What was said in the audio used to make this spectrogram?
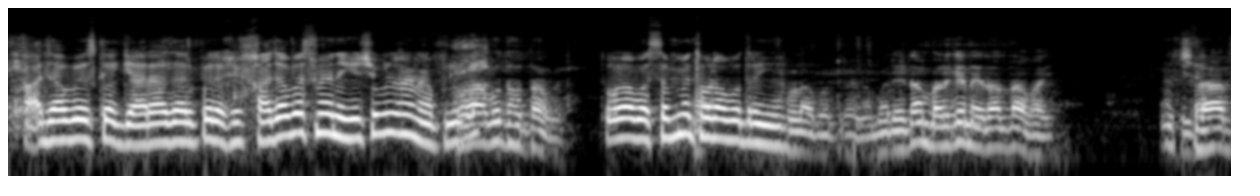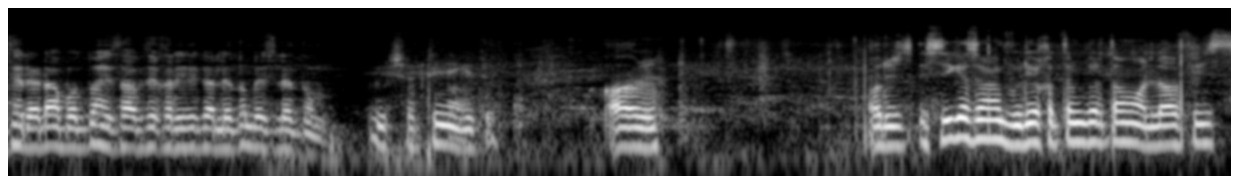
खाजा बस इसका ग्यारह हज़ार रुपये रखे। खाजा बस में नहीं शुभ रहना अपने। थोड़ा बहुत होता है थोड़ा बस सब में थोड़ा बहुत रहेंगे। थोड़ा बहुत रहना मैं रेटा बढ़ के नहीं डालता भाई। अच्छा। हिसाब से रेटा बोलता हूँ हिसाब से खरीद कर लेता हूँ बेच लेता हूँ अच्छा ठीक है तो। और और इस, के साथ वीडियो ख़त्म करता हूँ। अल्लाह हाफिज़।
